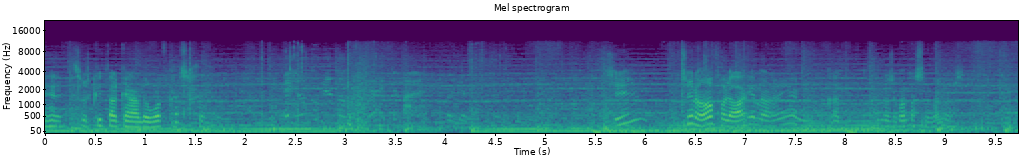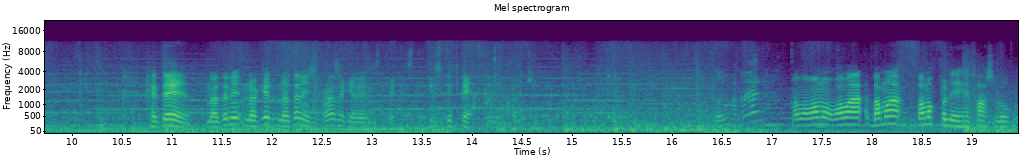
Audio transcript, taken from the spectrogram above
suscrito al canal de Webcast. ¿Sí? No, fue lo que nos ríen no sé cuántas semanas. Gente, no, tenéis no, no tenéis ganas de querer este, este, este pedazo de juego. Vamos, vamos, vamos a, vamos a, vamos a poner jefazo, loco.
